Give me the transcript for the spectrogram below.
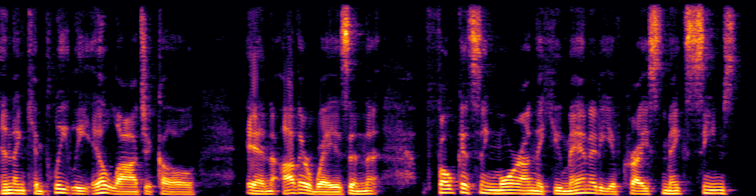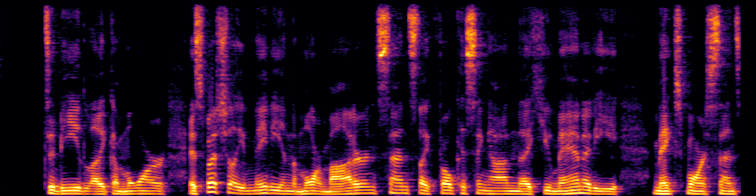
and then completely illogical in other ways. And the, focusing more on the humanity of Christ makes seems to be like a more, especially maybe in the more modern sense, like focusing on the humanity makes more sense.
